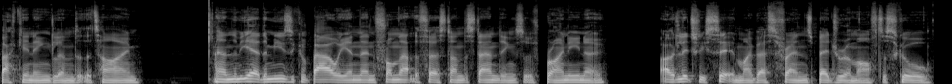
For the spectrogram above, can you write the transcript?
back in England at the time. And yeah, the music of Bowie, and then from that, the first understandings of Brian Eno. I would literally sit in my best friend's bedroom after school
